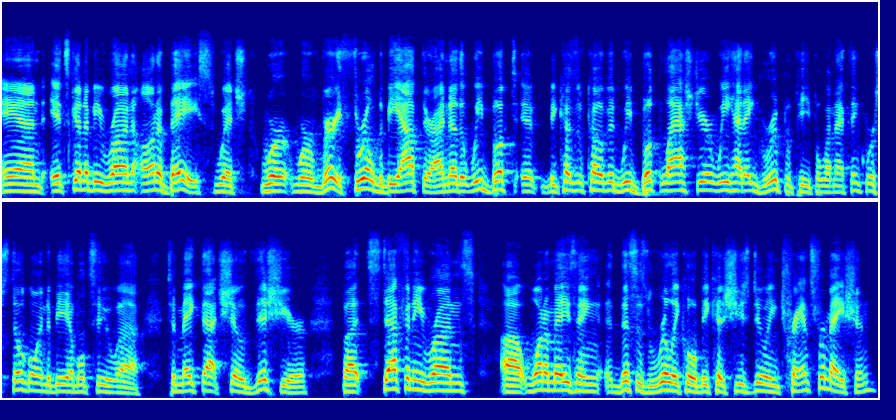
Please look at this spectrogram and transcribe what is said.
And it's going to be run on a base, which we're, we're very thrilled to be out there. I know that we booked it because of COVID. We booked last year. We had a group of people, and I think we're still going to be able to uh, to make that show this year. But Stephanie runs uh, one amazing. This is really cool because she's doing transformation,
